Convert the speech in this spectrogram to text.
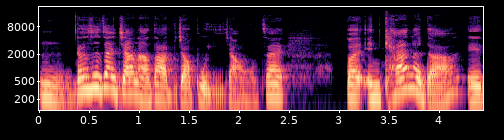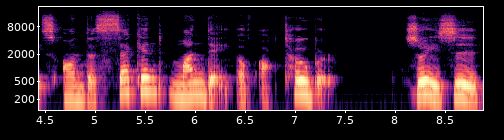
嗯，但是在加拿大比较不一样，在 but in Canada, it's on the second Monday of October，所以是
